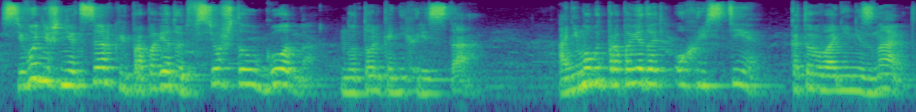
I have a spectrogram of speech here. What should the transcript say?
Сегодняшние церкви проповедуют все, что угодно, но только не Христа. Они могут проповедовать о Христе, которого они не знают.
